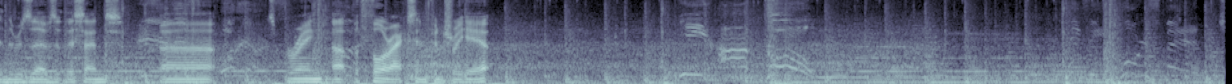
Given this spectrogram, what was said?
in the reserves at this end. Uh, let's bring up the thorax infantry here. Let's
